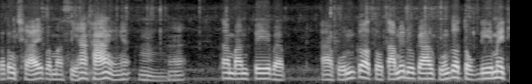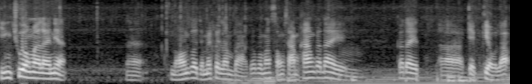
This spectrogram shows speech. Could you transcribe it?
ก็ต้องใช้ประมาณ4ี่ห้าครั้งอย่างเงี้ยอืมนะฮะถ้าบานปีแบบอ่าฝนก็ตกตามฤดูกาลฝนก็ตกดีไม่ทิ้งช่วงมาอะไรเนี่ยนะฮะนอนก็จะไม่ค่อยลำบากก็ประมาณสองสามครั้งก็ได้ก็ได้อ่าเก็บเกี่ยวแล้ว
